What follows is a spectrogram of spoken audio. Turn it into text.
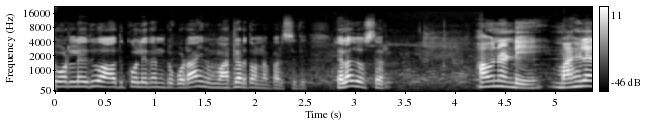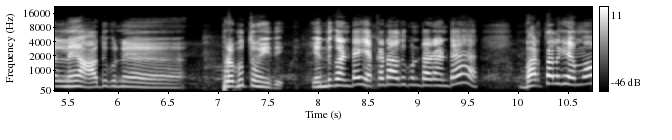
చూడలేదు ఆదుకోలేదంటూ కూడా ఆయన మాట్లాడుతూ ఉన్న పరిస్థితి. ఎలా చూస్తారు? అవునండి. మహిళల్ని ఆదుకునే ప్రభుత్వం ఇది. ఎందుకంటే ఎక్కడ ఆదుకుంటాడంటే భర్తలకేమో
